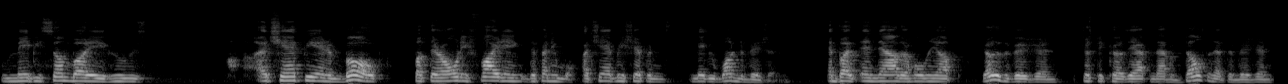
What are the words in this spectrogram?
maybe somebody who's a champion in both, but they're only fighting defending a championship in maybe one division, and but and now they're holding up the other division just because they happen to have a belt in that division,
